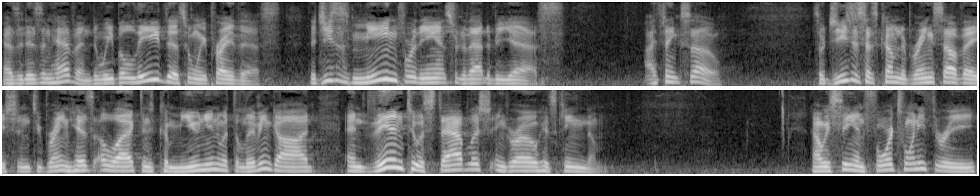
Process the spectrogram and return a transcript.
as it is in heaven. Do we believe this when we pray this? Did Jesus mean for the answer to that to be yes? I think so. So Jesus has come to bring salvation, to bring his elect into communion with the living God, and then to establish and grow his kingdom. Now we see in 423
